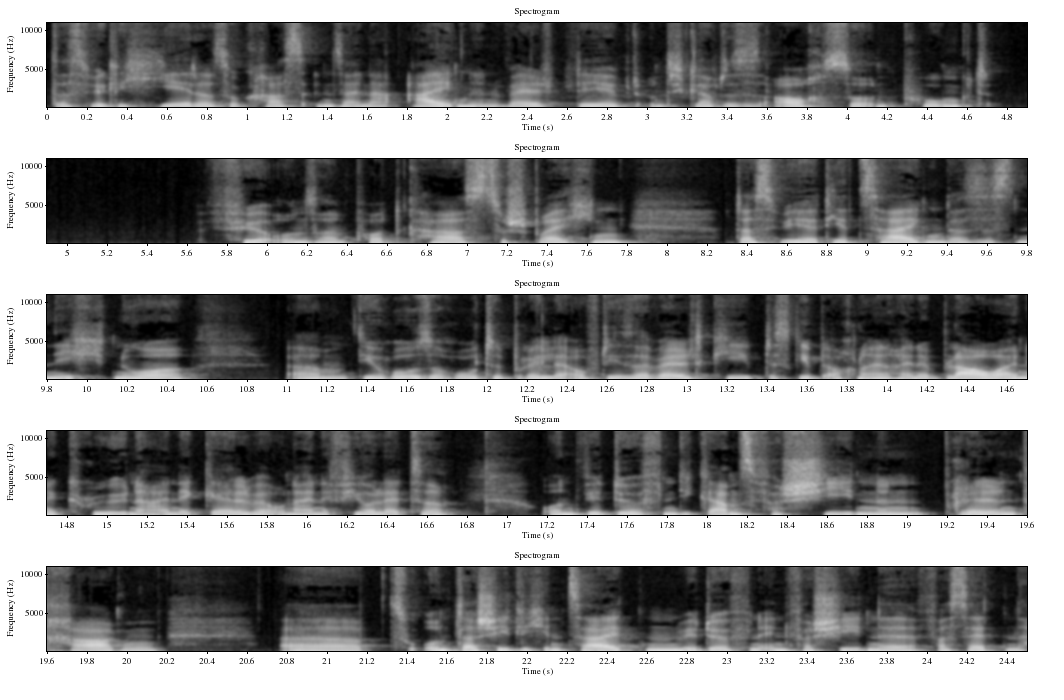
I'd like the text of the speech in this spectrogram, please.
dass wirklich jeder so krass in seiner eigenen Welt lebt. Und ich glaube, das ist auch so ein Punkt für unseren Podcast zu sprechen, dass wir dir zeigen, dass es nicht nur ähm, die rosarote Brille auf dieser Welt gibt. Es gibt auch eine, eine blaue, eine grüne, eine gelbe und eine violette. Und wir dürfen die ganz verschiedenen Brillen tragen äh, zu unterschiedlichen Zeiten. Wir dürfen in verschiedene Facetten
